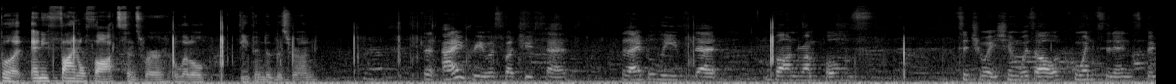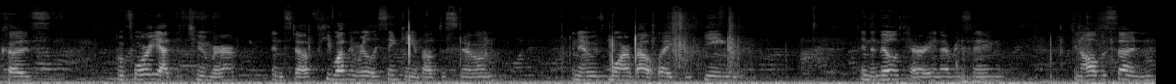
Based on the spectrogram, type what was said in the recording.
But any final thoughts since we're a little deep into this run? But I agree with what you said. That I believe that Von Rumpel's situation was all a coincidence because before he had the tumor and stuff, he wasn't really thinking about the stone. And it was more about like being in the military and mm-hmm. everything. And all of a sudden,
